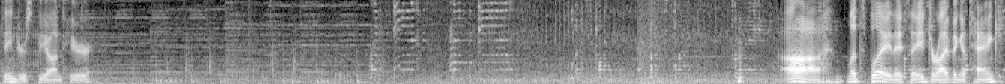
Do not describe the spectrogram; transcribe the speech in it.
Dangerous beyond here. Ah, let's play, they say, driving a tank.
